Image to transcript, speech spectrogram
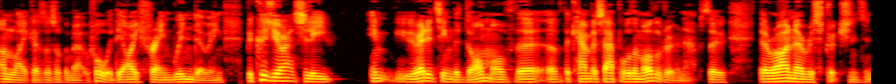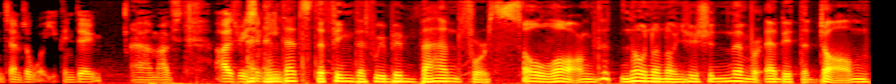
unlike as I was talking about before with the iframe windowing because you're actually in, you're editing the DOM of the of the Canvas app or the model driven app. So there are no restrictions in terms of what you can do. Um, I've I was recently, and that's the thing that we've been banned for so long. That no, no, no, you should never edit the DOM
